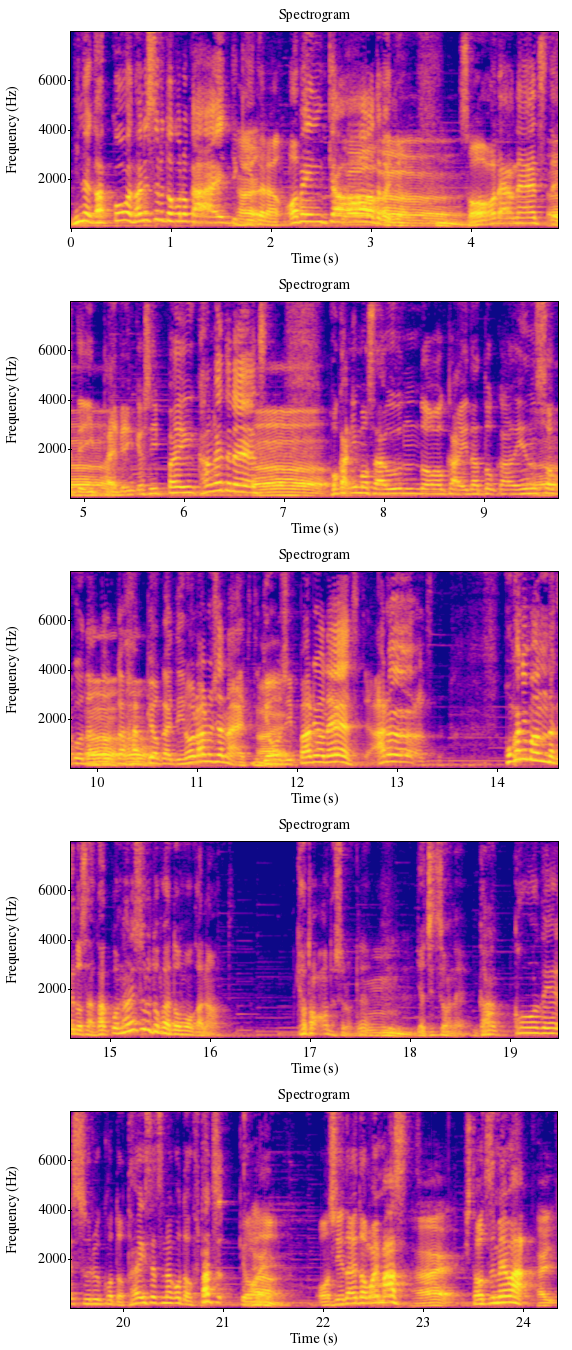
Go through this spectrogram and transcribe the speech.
みんな学校は何するところかいって聞いたら、お勉強とか言ってそうだよねっつって言ってうんいっぱい勉強していっぱい考えてねっつってあ他にもさ運動会だとか遠足だとかうん発表会っていろいろあるじゃないっつってはい。行事いっぱいあるよねっつってあるっつって。他にもあるんだけどさ学校何するとこやと思うかな？キョトンとしてるわけね、いや実はね学校ですること大切なことを2つ今日は教えたいと思います、はい。1つ目は、はい。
